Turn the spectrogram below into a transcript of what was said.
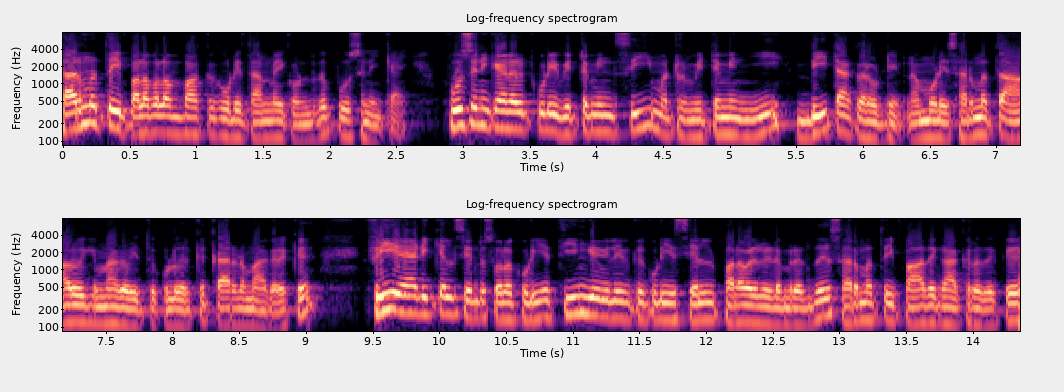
சருமத்தை பளபளம் பார்க்கக்கூடிய தன்மை கொண்டது பூசணிக்காய். பூசணிக்காயில் இருக்கக்கூடிய விட்டமின் சி மற்றும் விட்டமின் இ பீட்டா கரோட்டின் நம்முடைய சருமத்தை ஆரோக்கியமாக வைத்துக் கொள்வதற்கு காரணமாக இருக்கு. ஃப்ரீ ரேடிக்கல்ஸ் என்று சொல்லக்கூடிய தீங்கு விளைவிக்கக்கூடிய செல் பரவல்களிடமிருந்து சருமத்தை பாதுகாக்கிறதுக்கு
